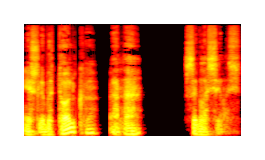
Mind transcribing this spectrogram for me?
если бы только она согласилась.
